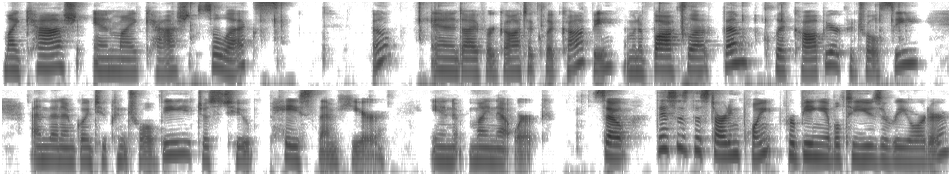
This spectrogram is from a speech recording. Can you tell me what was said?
my cache, and my cache selects. Oh, and I forgot to click copy. I'm going to box select them, click copy or control C, and then I'm going to control V just to paste them here in my network. So this is the starting point for being able to use a reorder.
